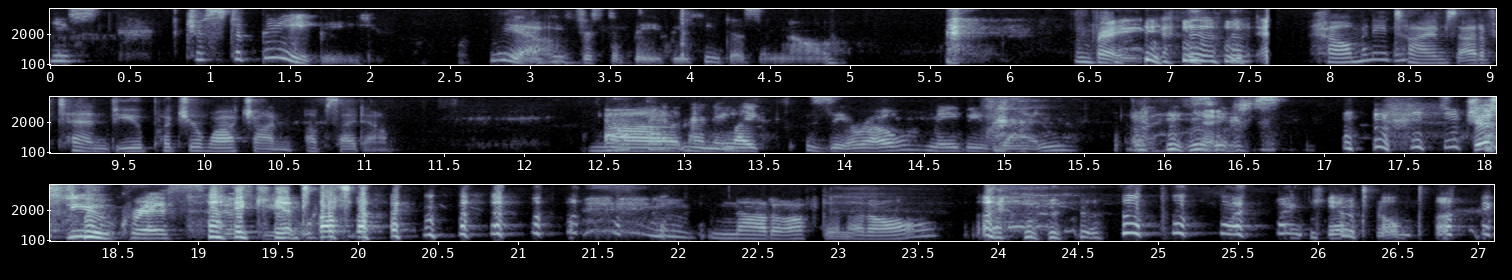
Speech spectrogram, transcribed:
He's just a baby. Yeah, Yeah. he's just a baby. He doesn't know. Right. How many times out of 10 do you put your watch on upside down? Not Uh, that many. Like zero, maybe one. Just you, Chris. I can't you. tell time. Not often at all. I can't tell time.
